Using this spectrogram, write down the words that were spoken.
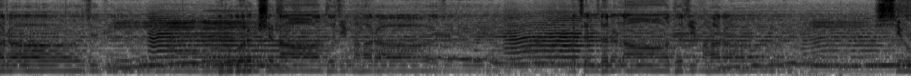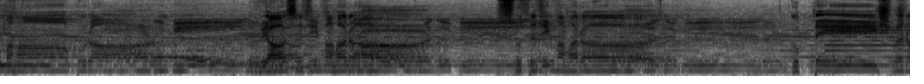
મહારાજ કી ગુરુ ગોરક્ષનાથજી મહારાજ વચનધરનાથજી મહારાજ શિવ મહાપુરાણ કી વ્યાસજી મહારાજ કી સુતજી મહારાજ કી ગુપ્તેશ્વર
